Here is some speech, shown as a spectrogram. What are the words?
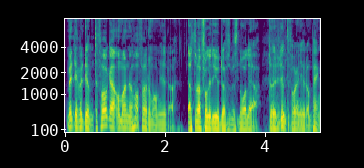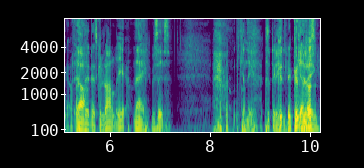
Men det är väl dumt att fråga om man nu har fördomar om judar. Att de här frågade judar som är snåliga. Då är det dumt att fråga jude om pengar, för Ja. att det, det skulle du aldrig ge. Nej, precis. Vilken det, Det, ring. det kunde, Vilken du ha, ring.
